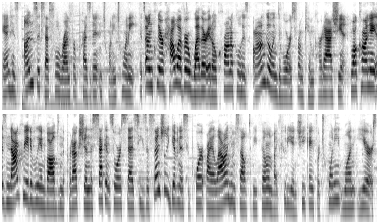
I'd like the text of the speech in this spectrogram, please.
and his unsuccessful run for president in 2020. It's unclear, however, whether it'll chronicle his ongoing divorce from Kim Kardashian. While Kanye is not creatively involved in the production, the second source says he's essentially given his support by allowing himself to be filmed by Coodie and Chike for 21 years.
